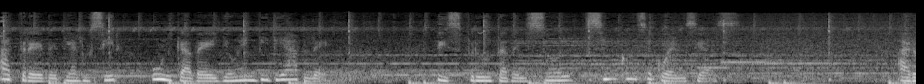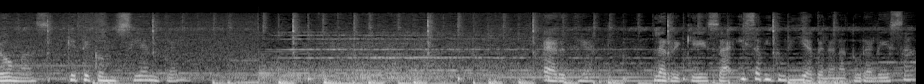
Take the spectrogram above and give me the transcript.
Atrévete a lucir un cabello envidiable. Disfruta del sol sin consecuencias. Aromas que te consienten. Ertia, la riqueza y sabiduría de la naturaleza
